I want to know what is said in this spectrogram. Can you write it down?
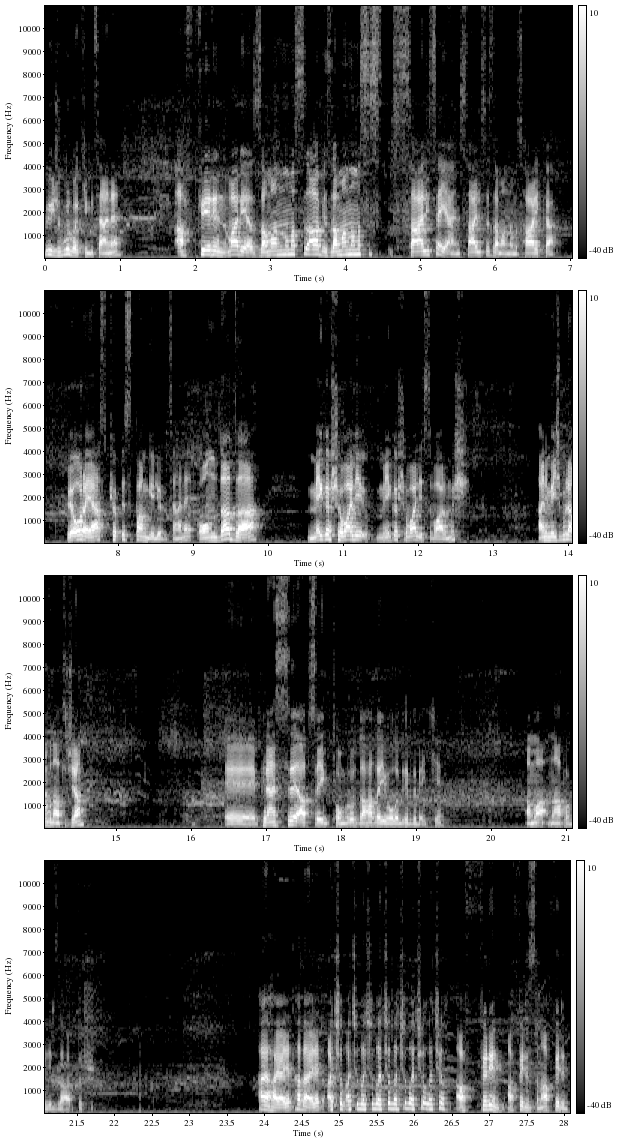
Büyücü vur bakayım bir tane. Aferin var ya zamanlaması abi zamanlaması salise yani salise zamanlaması harika. Ve oraya köprü spam geliyor bir tane. Onda da mega şövalye mega şövalyesi varmış. Hani mecburen bunu atacağım. Ee, prensesi atsaydık Tomru daha da iyi olabilirdi belki. Ama ne yapabiliriz abi dur. Hadi hayalet hadi hayalet açıl açıl açıl açıl açıl açıl açıl. Aferin aferin sana aferin.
